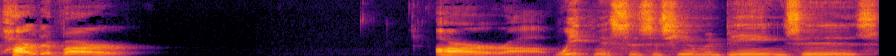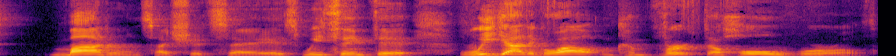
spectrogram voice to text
part of our our uh, weaknesses as human beings is moderns, I should say, is we think that we got to go out and convert the whole world.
